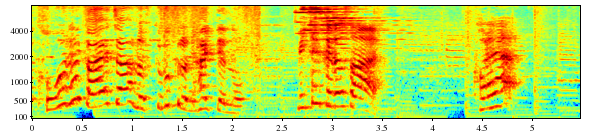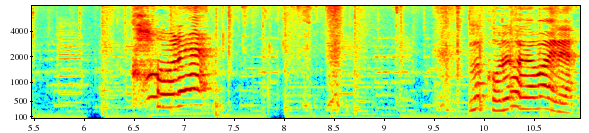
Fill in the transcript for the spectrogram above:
でしょこれ買えちゃうの福袋に入ってんの。見てください。これ。これ。うわこれはやばいね。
